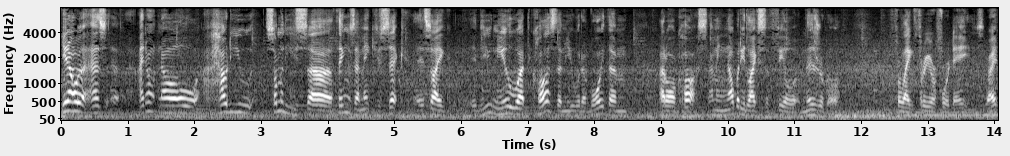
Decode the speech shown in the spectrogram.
You know, as uh, I don't know, how do you some of these uh, things that make you sick? It's like if you knew what caused them, you would avoid them at all costs. I mean, nobody likes to feel miserable for like three or four days, right?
